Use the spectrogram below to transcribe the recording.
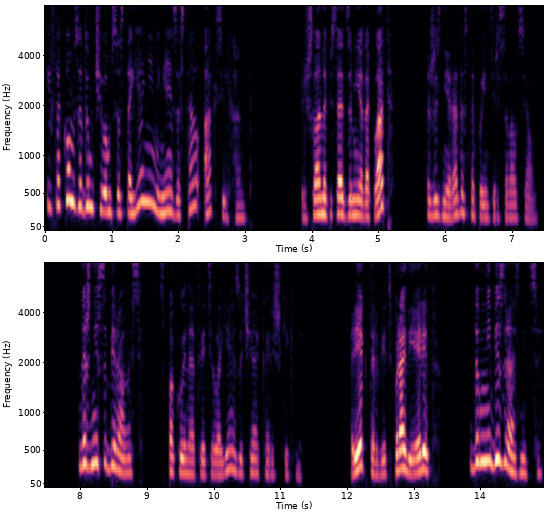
И в таком задумчивом состоянии меня и застал Аксель Хант. «Пришла написать за меня доклад?» Жизнерадостно поинтересовался он. «Даже не собиралась», — спокойно ответила я, изучая корешки книг. «Ректор ведь проверит». «Да мне без разницы»,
